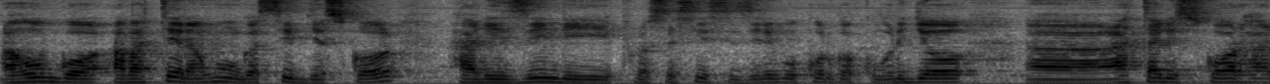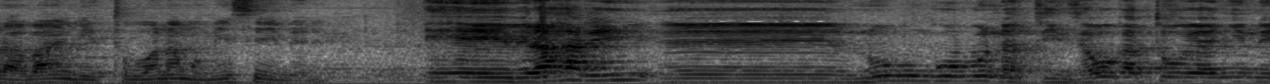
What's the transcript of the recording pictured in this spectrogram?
Ahubwo abaterankunga usibye Skol hari izindi processes ziri gukorwa ku buryo ah, atari Skol hari abandi tubona mu minsi iri imbere? Eh, birahari. Eh, ngubu natinzeho gatoya nyine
